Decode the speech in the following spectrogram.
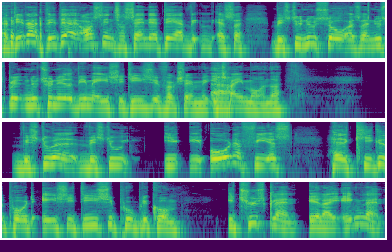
Ja, det, der, det der er også interessant, er, det er, altså, hvis du nu så, altså nu, spil, nu turnerede vi med ACDC for eksempel ja. i tre måneder. Hvis du, havde, hvis du i, i 88 havde kigget på et ACDC-publikum i Tyskland eller i England,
